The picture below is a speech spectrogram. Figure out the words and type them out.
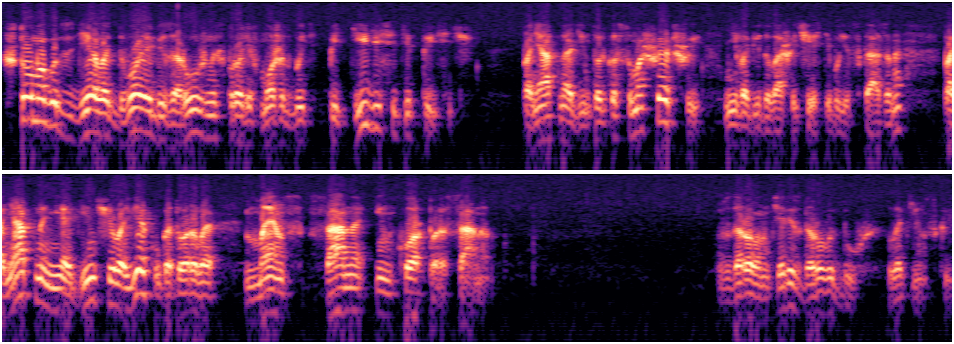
Что могут сделать двое безоружных против, может быть, пятидесяти тысяч? Понятно, один только сумасшедший, не в обиду вашей чести будет сказано, понятно, не один человек, у которого «mens sana in corpore sano». В здоровом теле здоровый дух, латинской.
